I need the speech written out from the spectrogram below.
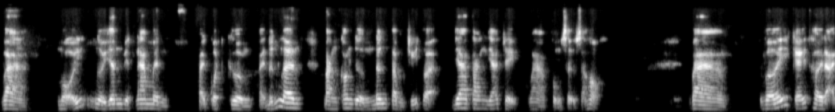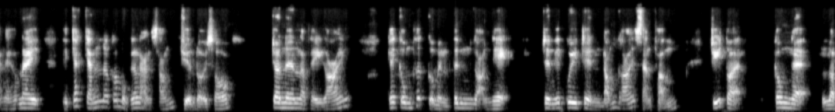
Và mỗi người dân Việt Nam mình phải quật cường, phải đứng lên bằng con đường nâng tầm trí tuệ, gia tăng giá trị và phụng sự xã hội. Và với cái thời đại ngày hôm nay thì chắc chắn nó có một cái làn sóng chuyển đổi số. Cho nên là thầy gói cái công thức của mình tinh gọn nhẹ trên cái quy trình đóng gói sản phẩm, trí tuệ công nghệ luật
